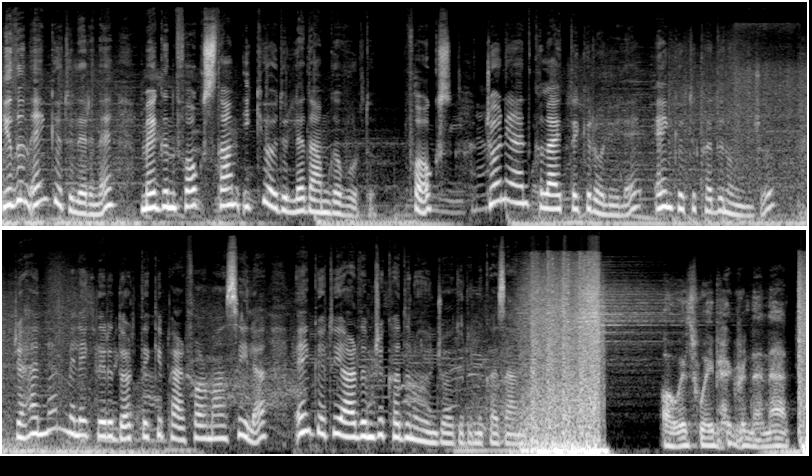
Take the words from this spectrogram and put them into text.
Yılın en kötülerine Megan Fox tam iki ödülle damga vurdu. Fox, Johnny and Clyde'daki rolüyle en kötü kadın oyuncu, Cehennem Melekleri 4'teki performansıyla en kötü yardımcı kadın oyuncu ödülünü kazandı. Oh, it's way bigger than that.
